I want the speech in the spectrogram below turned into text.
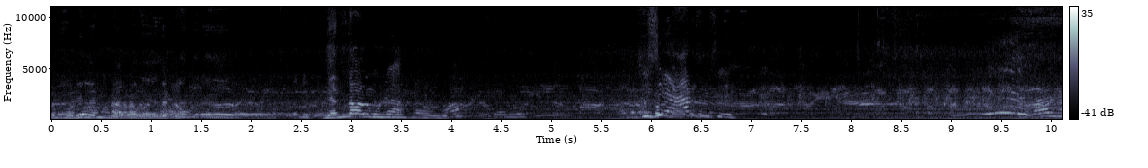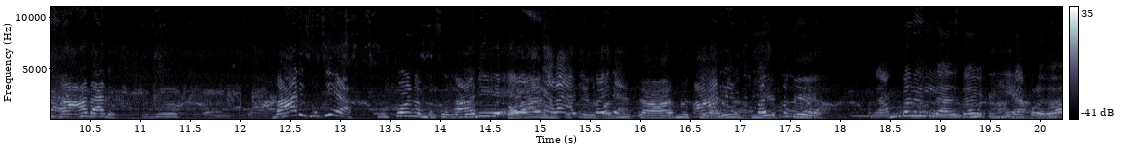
முடியலன்னு நாங்களாம் வந்துட்டோம். என்னால நான் வந்துட்டோம். சுசி ஆடு ஆடு வாடி சுசி போன் நம்பர் சொல்லு. ஆடி. தொள்ளாயிரத்தி முப்பத்தி ஏழு பதினெட்டு அறுநூத்தி அறுபத்தி எட்டு. நம்பர் இல்ல அதுதான் இப்ப கேட்கக்கூடாதா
